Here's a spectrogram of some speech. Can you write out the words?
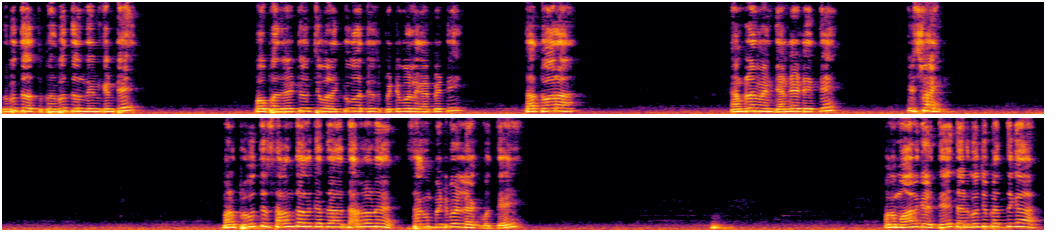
ప్రభుత్వ ప్రభుత్వం దీనికంటే ఓ పది రెట్లు వచ్చి వాళ్ళు ఎక్కువగా తీసి పెట్టుబడులు కనిపెట్టి తద్వారా ఎంప్లాయ్మెంట్ జనరేట్ అయితే ఇట్స్ ఫైన్. మన ప్రభుత్వ స్థలం తాలూకా ధరలోనే సగం పెట్టుబడి లేకపోతే ఒక మాల్ కడితే దానికి వచ్చి పెద్దగా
